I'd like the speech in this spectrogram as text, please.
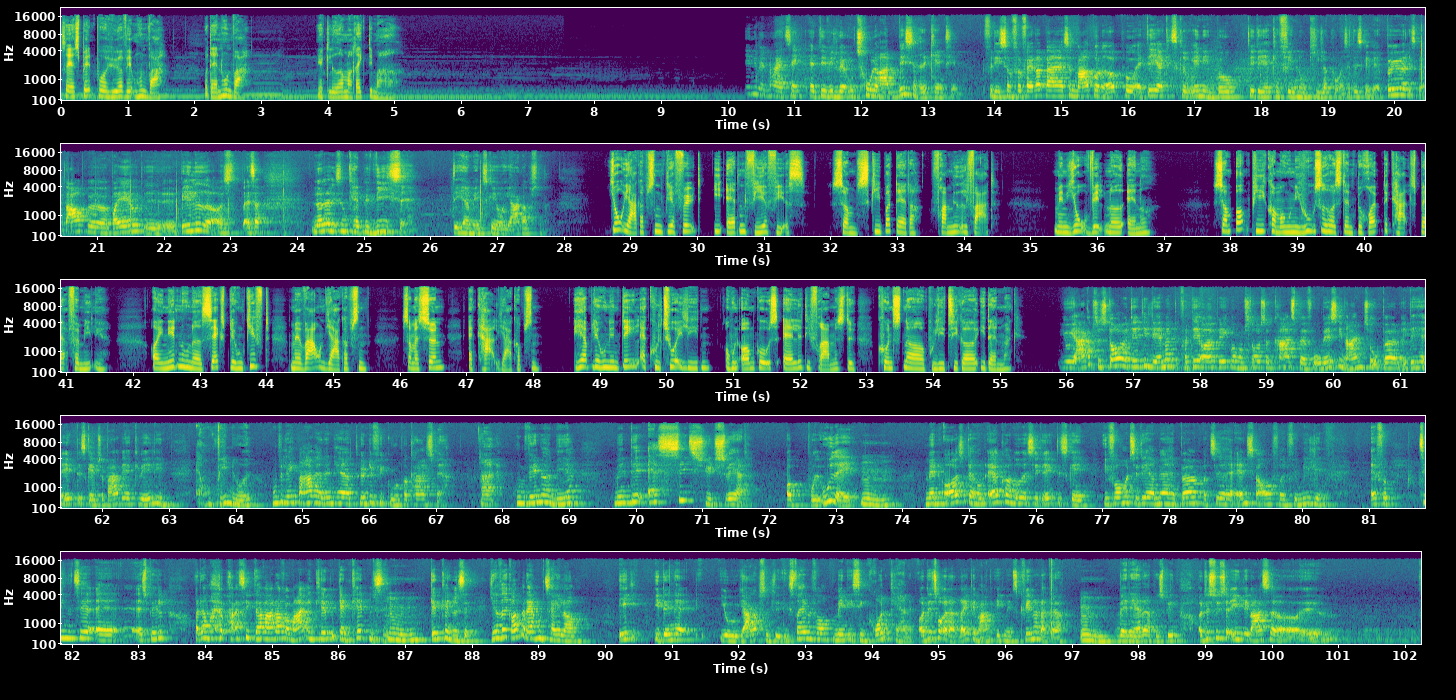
Så jeg er spændt på at høre, hvem hun var. Hvordan hun var. Jeg glæder mig rigtig meget. Indimellem har jeg tænkt, at det ville være utrolig rart, hvis jeg havde kendt hende. Fordi som forfatter, der er jeg sådan meget bundet op på, at det, jeg kan skrive ind i en bog, det er det, jeg kan finde nogle kilder på. Altså det skal være bøger, det skal være dagbøger, breve, det, billeder, og, altså noget, der ligesom kan bevise det her menneske, Jo Jacobsen. Jo Jacobsen bliver født i 1884 som skibberdatter fra Middelfart. Men Jo vil noget andet. Som ung pige kommer hun i huset hos den berømte Carlsberg-familie. Og i 1906 blev hun gift med Vagn Jacobsen, som er søn af Karl Jacobsen. Her bliver hun en del af kultureliten, og hun omgås alle de fremmeste kunstnere og politikere i Danmark. Jo Jacobsen står jo det dilemma for det øjeblik, hvor hun står som Carlsberg med sine egne to børn, og i det her ægteskab, så bare ved at kvæle hende, at hun vil noget. Hun vil ikke bare være den her pyntefigur på Carlsberg. Nej. Hun vil noget mere. Men det er sindssygt svært at bryde ud af. Mm. Men også da hun er kommet ud af sit ægteskab, i forhold til det her med at have børn og til at have ansvar over for en familie, at få tingene til at, at spille. Og der må jeg bare sige, der var der for mig en kæmpe genkendelse. Mm. genkendelse. Jeg ved godt, hvad det er, hun taler om. Ikke i den her jo Jacobsens lidt ekstreme form, men i sin grundkerne. Og det tror jeg, der er rigtig mange, ikke mindst kvinder, der gør, Mm. hvad det er, der er på spil. Og det synes jeg egentlig var så, øh,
